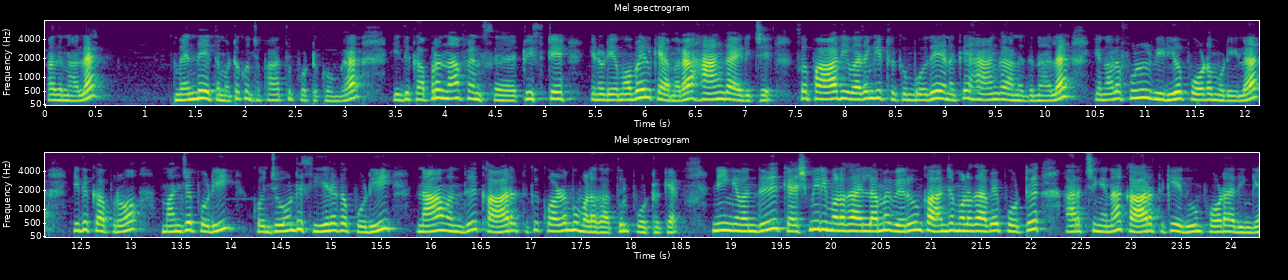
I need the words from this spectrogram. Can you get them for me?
அதனால் வெந்தயத்தை மட்டும் கொஞ்சம் பார்த்து போட்டுக்கோங்க. இதுக்கப்புறம் தான் ஃப்ரெண்ட்ஸ் ட்விஸ்ட்டே என்னுடைய மொபைல் கேமரா ஹேங் ஆகிடுச்சு ஸோ பாதி வதங்கிட்டு இருக்கும்போதே எனக்கு ஹேங் ஆனதுனால என்னால் ஃபுல் வீடியோ போட முடியல. இதுக்கப்புறம் மஞ்சப்பொடி கொஞ்சோண்டு சீரகப்பொடி நான் வந்து காரத்துக்கு குழம்பு மிளகாத்தூள் போட்டிருக்கேன். நீங்கள் வந்து காஷ்மீரி மிளகா இல்லாமல் வெறும் காஞ்ச மிளகாவே போட்டு அரைச்சிங்கன்னா காரத்துக்கு எதுவும் போடாதீங்க.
